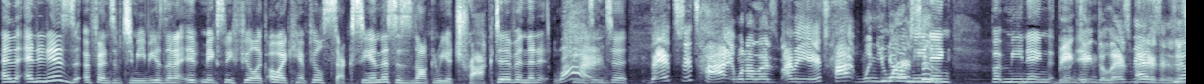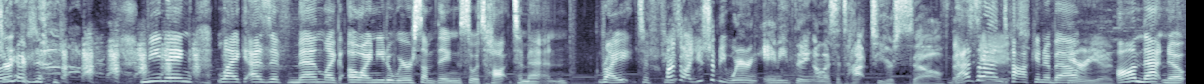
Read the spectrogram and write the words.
and and it is offensive to me because then it makes me feel like, oh, I can't feel sexy in this. This is not going to be attractive, and then it Why? feeds into it's it's hot when a les- I mean, it's hot when you no wear a meaning, suit. but meaning Being deemed a lesbian as- is no, no, no. meaning like as if men like, oh, I need to wear something so it's hot to men, right? To feel. First of all, you should be wearing anything unless it's hot to yourself. That's, That's, what I'm talking about. Period. On that note,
